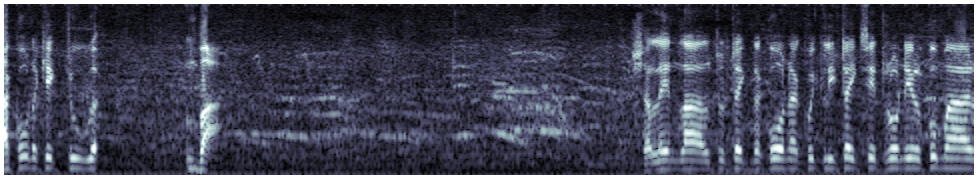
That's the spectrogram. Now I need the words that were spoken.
a corner kick to Mba. Shalen Lal to take the corner. Quickly takes it. Ronil Kumar.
